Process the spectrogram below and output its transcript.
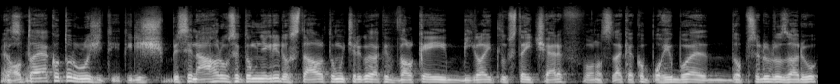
Jo, to je jako to důležité. Když by si náhodou se k tomu někdy dostal, k tomu červíku taky velký, bílej, tlustý červ, ono se tak jako pohybuje dopředu, dozadu,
